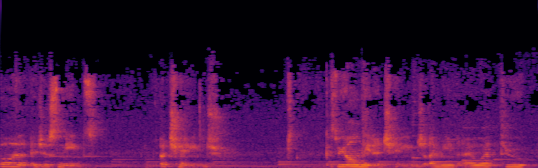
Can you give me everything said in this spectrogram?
but it just needs a change because we all need a change. I mean, I went through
